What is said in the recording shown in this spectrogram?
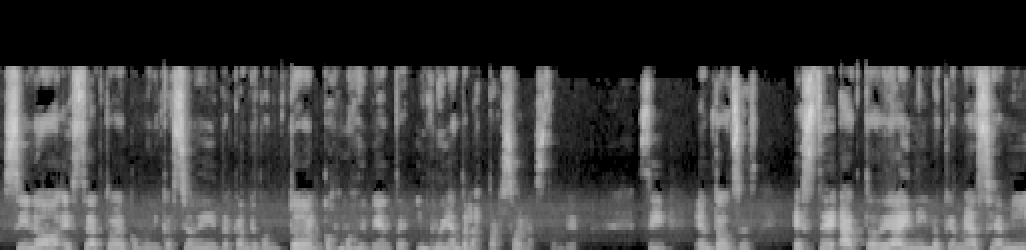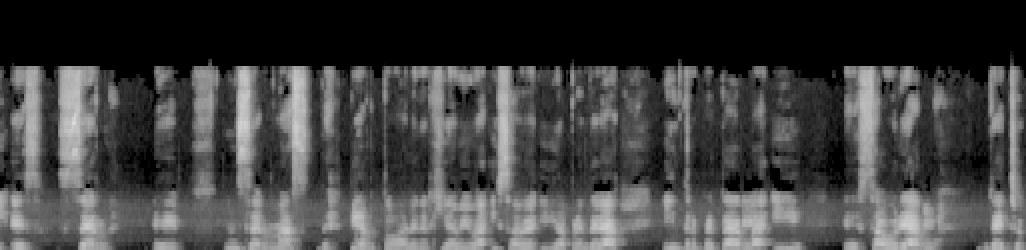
sino este acto de comunicación y intercambio con todo el cosmos viviente, incluyendo las personas también. ¿sí? Entonces, este acto de Aini lo que me hace a mí es ser eh, un ser más despierto a la energía viva y, saber, y aprender a interpretarla y eh, saborearla. De hecho,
